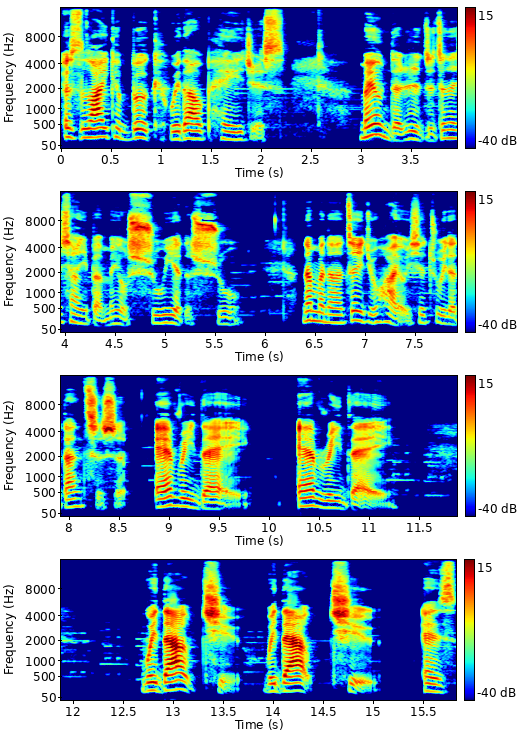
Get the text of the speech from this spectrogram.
is like a book without pages，没有你的日子真的像一本没有书页的书。那么呢，这一句话有一些注意的单词是 every day, every day. Without you, without you is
